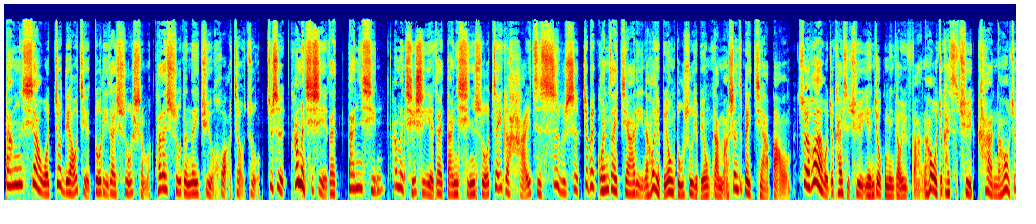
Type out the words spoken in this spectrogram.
当下我就了解多莉在说什么。他在说的那句话叫做，就是他们其实也在。担心，他们其实也在担心，说这个孩子是不是就被关在家里，然后也不用读书，也不用干嘛，甚至被家暴。所以后来我就开始去研究国民教育法，然后我就开始去看，然后我就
